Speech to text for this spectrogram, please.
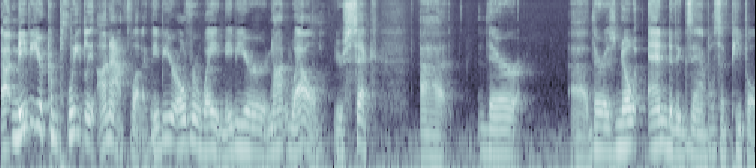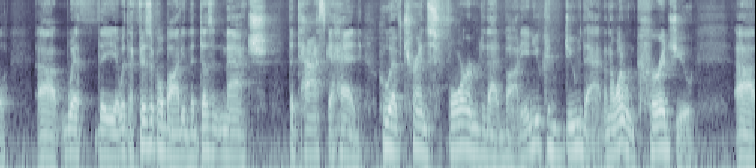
Uh, maybe you're completely unathletic. Maybe you're overweight. Maybe you're not well. You're sick. Uh, there, uh, there is no end of examples of people uh, with the with a physical body that doesn't match the task ahead who have transformed that body and you can do that. And i want to encourage you uh,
